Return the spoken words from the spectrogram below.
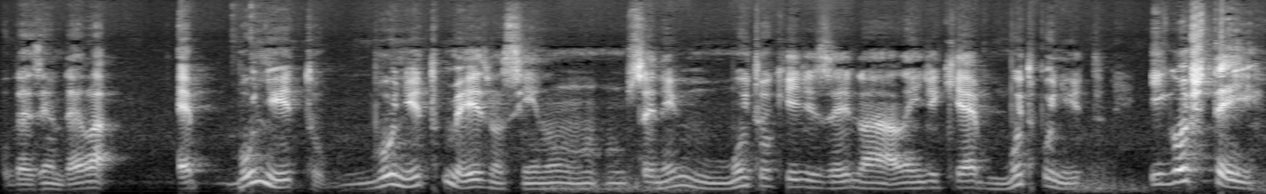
o desenho dela é bonito, bonito mesmo, assim, não, não sei nem muito o que dizer, além de que é muito bonito. E gostei,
